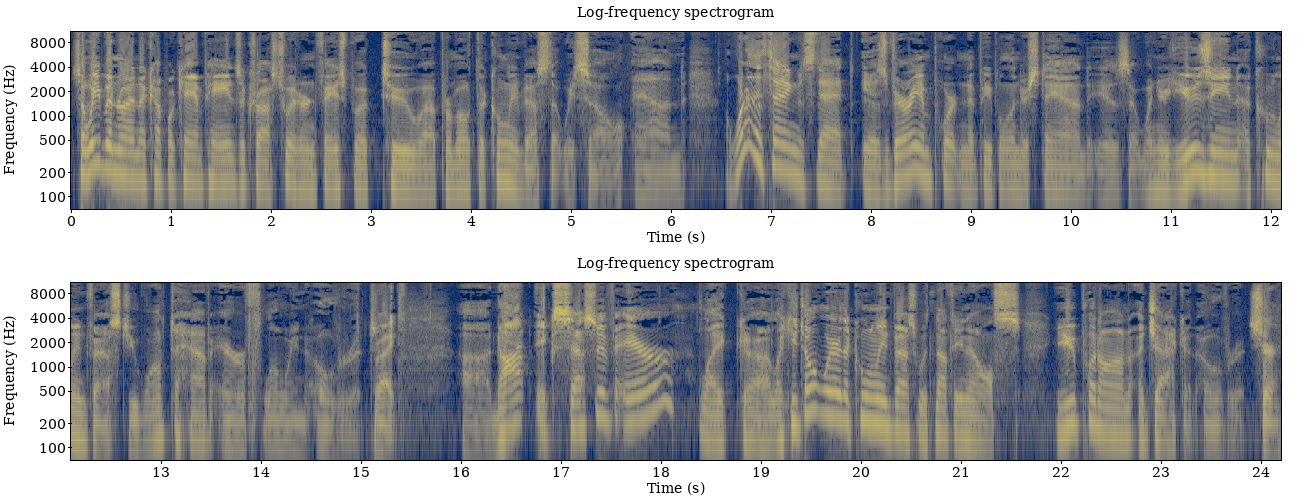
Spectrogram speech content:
So we've been running a couple of campaigns across Twitter and Facebook to uh, promote the cooling vest that we sell. And one of the things that is very important that people understand is that when you're using a cooling vest, you want to have air flowing over it. Right. Uh, not excessive air, like uh, like you don't wear the cooling vest with nothing else. You put on a jacket over it. Sure.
